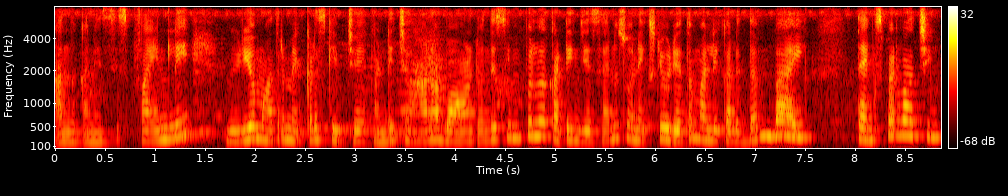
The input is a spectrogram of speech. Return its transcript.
అందుకనేసి ఫైనలీ వీడియో మాత్రం ఎక్కడ స్కిప్ చేయకండి. చాలా బాగుంటుంది. సింపుల్గా కటింగ్ చేశాను. సో నెక్స్ట్ వీడియోతో మళ్ళీ కలుద్దాం. బాయ్. Thanks for watching.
